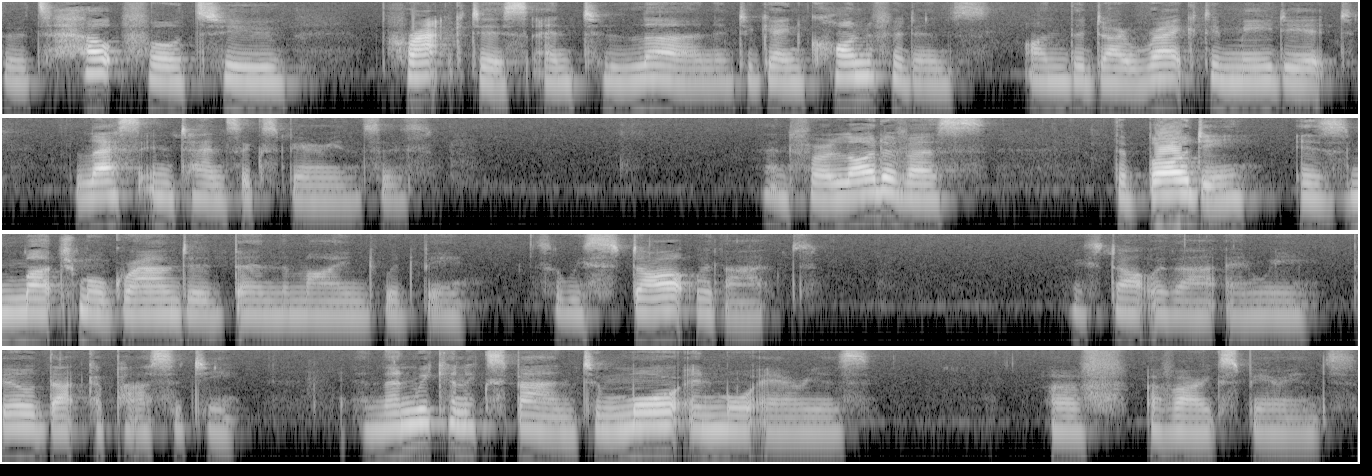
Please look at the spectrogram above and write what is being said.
So it's helpful to practice and to learn and to gain confidence on the direct, immediate, less intense experiences. And for a lot of us, the body is much more grounded than the mind would be. So we start with that. We start with that and we build that capacity. And then we can expand to more and more areas of, of our experience.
